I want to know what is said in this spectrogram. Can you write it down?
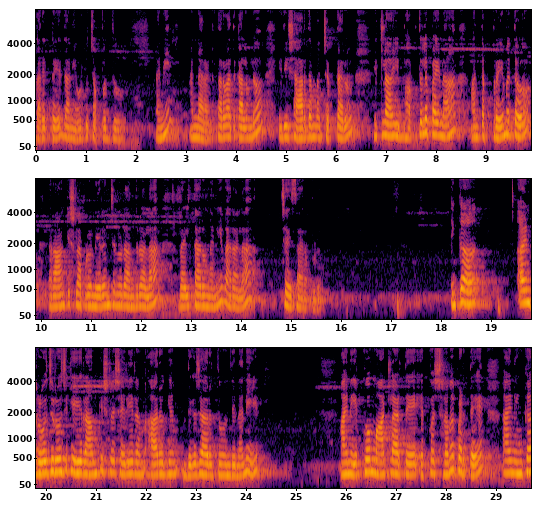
కరెక్టే దాన్ని ఎవరికి చెప్పొద్దు అని అన్నారంట. తర్వాత కాలంలో ఇది శారదమ్మ చెప్తారు ఇట్లా ఈ భక్తుల పైన అంత ప్రేమతో రామకృష్ణ అప్పుడు నిరంజనుడు అందరూ అలా వెళ్తారునని వారు అలా చేశారు అప్పుడు ఇంకా ఆయన రోజు రోజుకి రామకృష్ణ శరీరం ఆరోగ్యం దిగజారుతూ ఉందినని ఆయన ఎక్కువ మాట్లాడితే ఎక్కువ శ్రమ పడితే ఆయన ఇంకా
